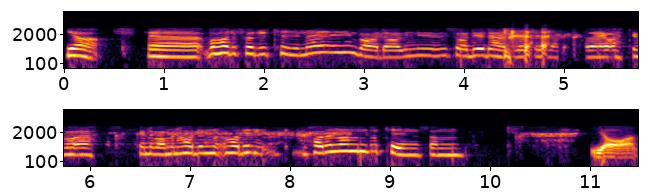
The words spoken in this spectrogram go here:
Ja. Eh, vad har du för rutiner i din vardag? Nu sa du ju det här att det var kunde vara. Men har du, har du, har du någon rutin som... Ja,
